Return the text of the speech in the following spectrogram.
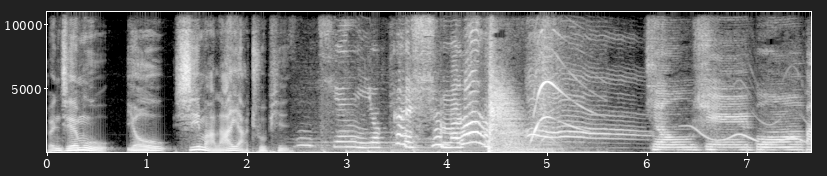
本节目由喜马拉雅出品。今天你要干什么啦？糗事播报。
